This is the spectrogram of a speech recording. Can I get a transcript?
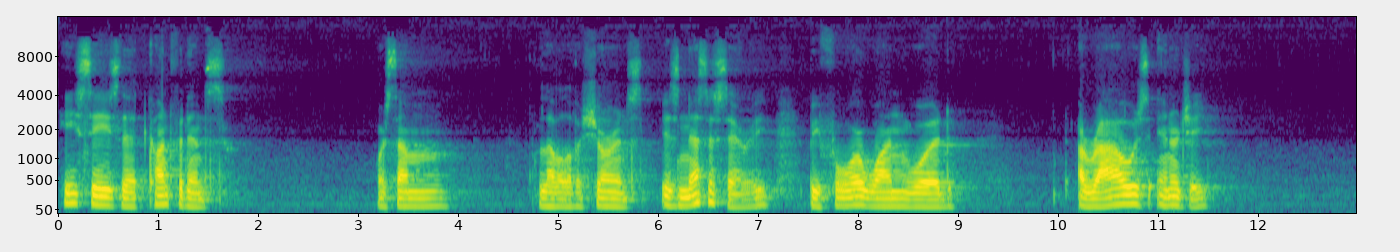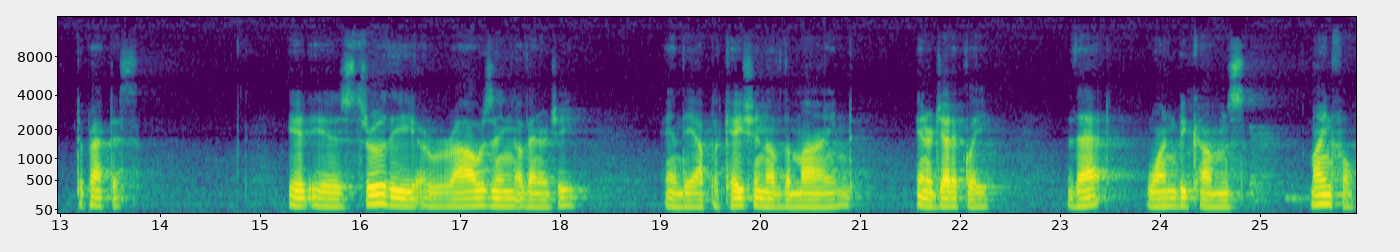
he sees that confidence or some level of assurance is necessary before one would arouse energy to practice. It is through the arousing of energy and the application of the mind energetically that one becomes mindful,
